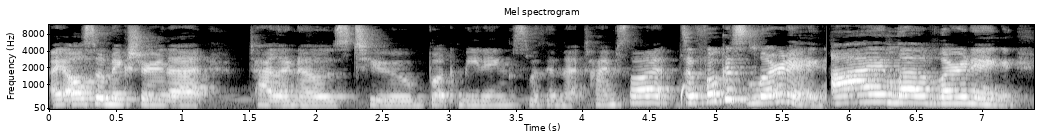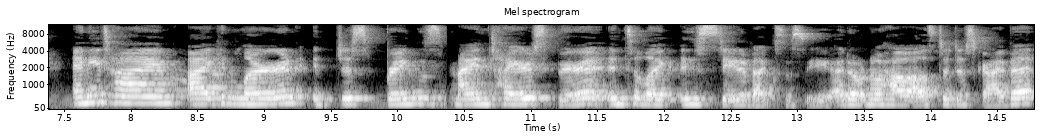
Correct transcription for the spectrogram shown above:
I also make sure that Tyler knows to book meetings within that time slot. So focused learning. I love learning. Anytime I can learn, it just brings my entire spirit into like a state of ecstasy. I don't know how else to describe it.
